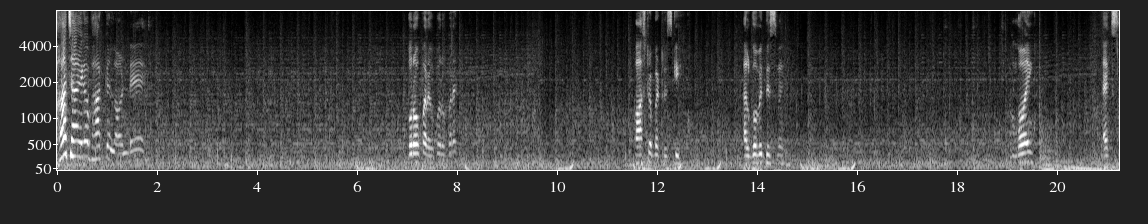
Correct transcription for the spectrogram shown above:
कहा जाएगा भाग के लौंडे? ऊपर ऊपर है ऊपर ऊपर है। Faster but risky I go with this way I am going X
